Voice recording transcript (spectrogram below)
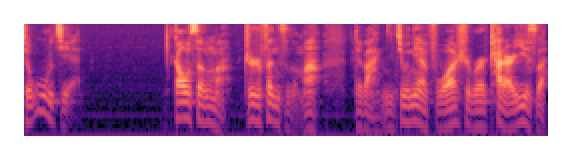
就悟解。高僧嘛，知识分子嘛，对吧？你就念佛，是不是差点意思？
